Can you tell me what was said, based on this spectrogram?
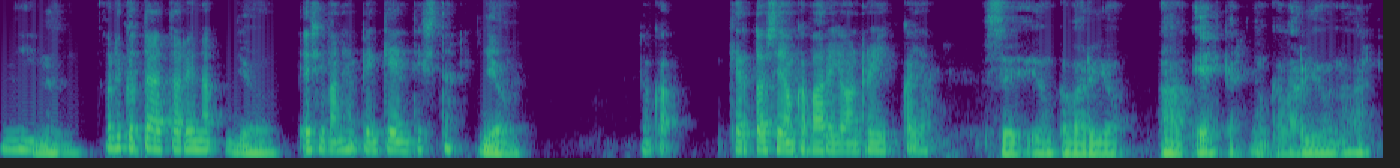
Niin. No. Oliko tämä tarina Joo. esivanhempien kentistä? Joo. Jonka kertoi se, jonka varjo on Riikka. Ja... Se, jonka varjo, ah, ehkä jonka varjo on Aarni.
